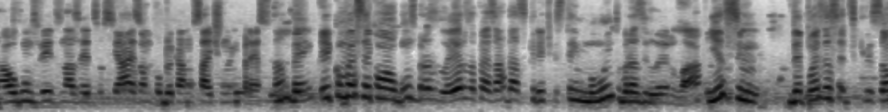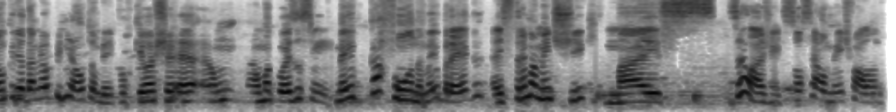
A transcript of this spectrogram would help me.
alguns vídeos nas redes sociais, vamos publicar no site no impresso também. E conversei com alguns brasileiros, apesar das críticas, tem muito brasileiro lá. E assim, depois dessa descrição, eu queria dar minha opinião também, porque eu achei é, é, um, é uma coisa assim, meio cafona, meio brega, é extremamente chique, mas sei lá, gente, socialmente falando,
